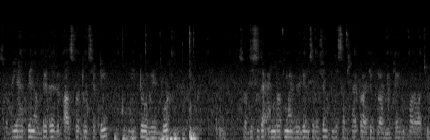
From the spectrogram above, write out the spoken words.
So we have been updated the password resetting need to reboot. So this is the end of my video installation. Please subscribe to Cloud. thank you for watching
